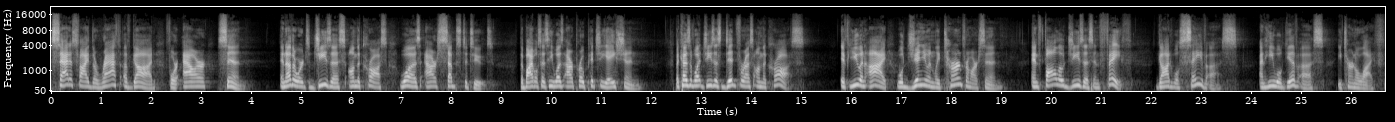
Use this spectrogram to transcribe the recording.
satisfied the wrath of God for our sin. In other words, Jesus on the cross was our substitute. The Bible says he was our propitiation. Because of what Jesus did for us on the cross, if you and I will genuinely turn from our sin and follow Jesus in faith, God will save us and he will give us eternal life.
